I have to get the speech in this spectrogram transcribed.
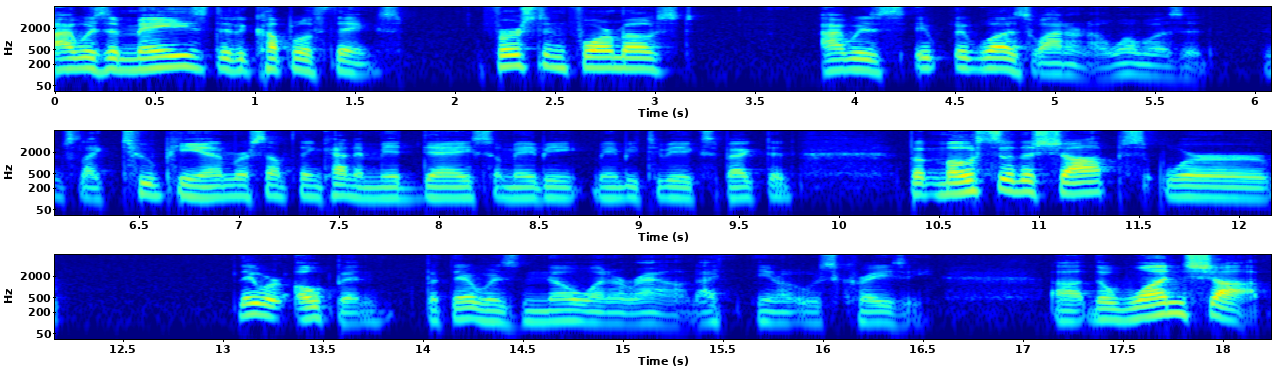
I was amazed at a couple of things. First and foremost, I was it, it was well, I don't know what was it. It was like 2 p.m. or something, kind of midday, so maybe maybe to be expected. But most of the shops were they were open, but there was no one around. I you know it was crazy. Uh, the one shop,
